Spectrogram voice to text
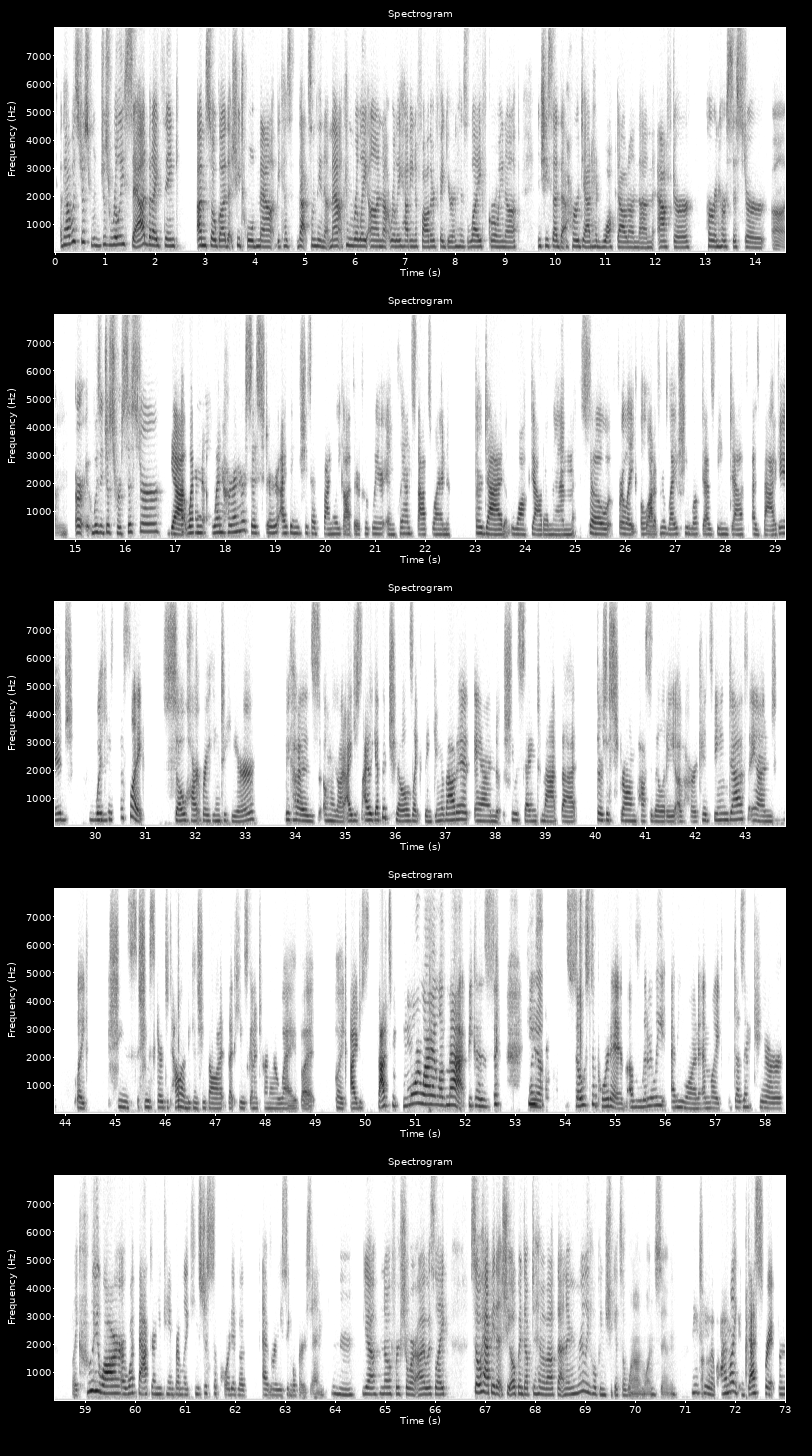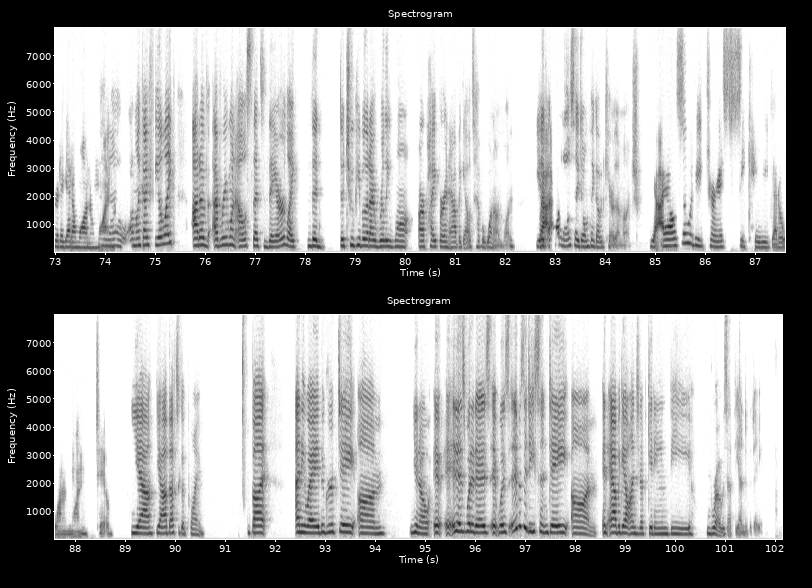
that was just just really sad. But I think I'm so glad that she told Matt because that's something that Matt can relate on, not really having a father figure in his life growing up. And she said that her dad had walked out on them after her and her sister, um, or was it just her sister? Yeah, when when her and her sister, I think she said finally got their cochlear implants, that's when their dad walked out on them. So for like a lot of her life, she looked as being deaf as baggage, which mm-hmm. is just like so heartbreaking to hear because oh my god, I just I get the chills like thinking about it. And she was saying to Matt that there's a strong possibility of her kids being deaf. And like she's she was scared to tell him because she thought that he was going to turn her away. But like i just that's more why i love matt because he's so supportive of literally anyone and like doesn't care like who you are or what background you came from like he's just supportive of every single person hmm Yeah, no, for sure. I was like so happy that she opened up to him about that, and I'm really hoping she gets a one-on-one soon. me too i'm like desperate for her to get a one-on-one know. I'm like, I feel like out of everyone else that's there, like the the two people that I really want are Piper and Abigail to have a one-on-one. yeah Like everyone else, I don't think I would care that much. Yeah i also would be curious to see katie get a one-on-one too Yeah, yeah, that's a good point. But anyway, the group date, um, you know, it, it is what it is. It was it was a decent date. Um, and Abigail ended up getting the rose at the end of the date.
